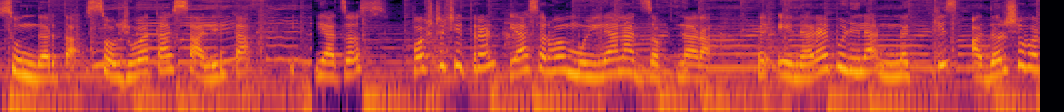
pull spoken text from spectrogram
सुंदरता सोज्वळता शालीनता याचं स्पष्ट चित्रण या सर्व मूल्यांना जपणारा व येणाऱ्या पिढीला नक्कीच आदर्शवर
